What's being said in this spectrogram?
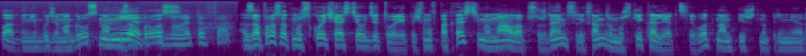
Ладно, не будем о грустном. Нет, Запрос, но это факт. Запрос от мужской части аудитории. Почему в подкасте мы мало обсуждаем с Александром мужские коллекции? Вот нам пишет, например,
